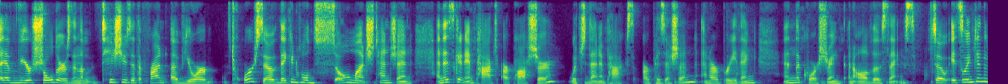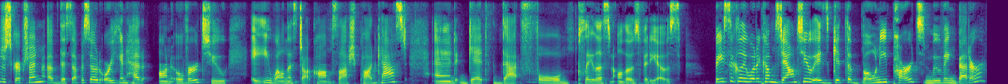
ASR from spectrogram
of your shoulders and the tissues at the front of your torso, they can hold so much tension and this can impact our posture, which then impacts our position and our breathing and the core strength and all of those things. So it's linked in the description of this episode, or you can head on over to aewellness.com slash podcast and get that full playlist and all those videos. Basically, what it comes down to is get the bony parts moving better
